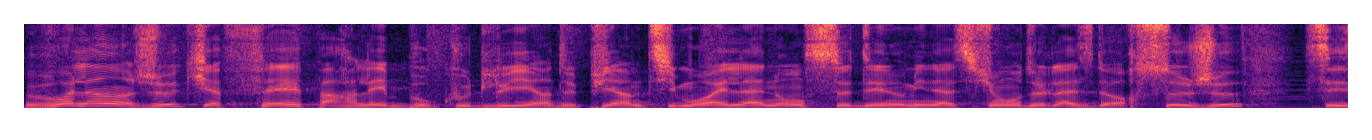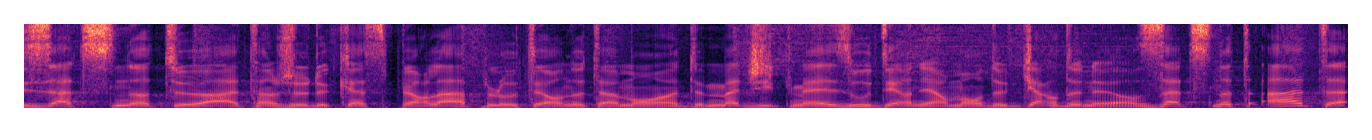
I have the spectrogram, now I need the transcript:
Voilà un jeu qui a fait parler beaucoup de lui hein, depuis un petit mois et l'annonce dénomination de l'Asdor. Ce jeu, c'est That's Not a Hat, un jeu de Casper Lapp, l'auteur notamment hein, de Magic Maze ou dernièrement de Gardener. That's Not Hat,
